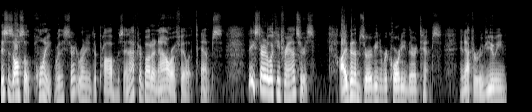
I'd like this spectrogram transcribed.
This is also the point where they started running into problems, and after about an hour of failed attempts, they started looking for answers. I've been observing and recording their attempts, and after reviewing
